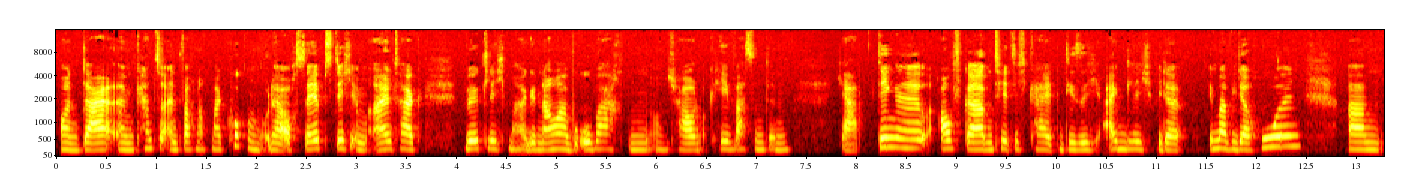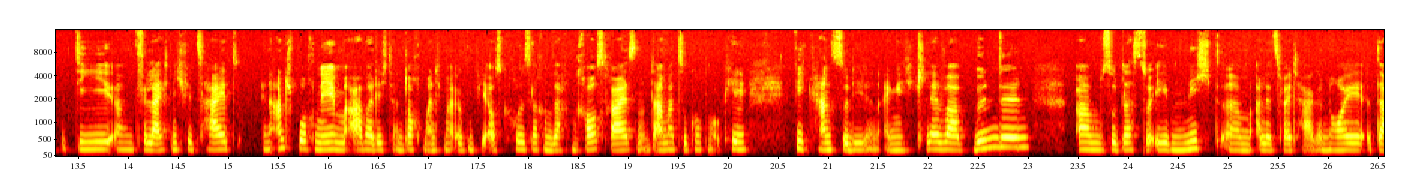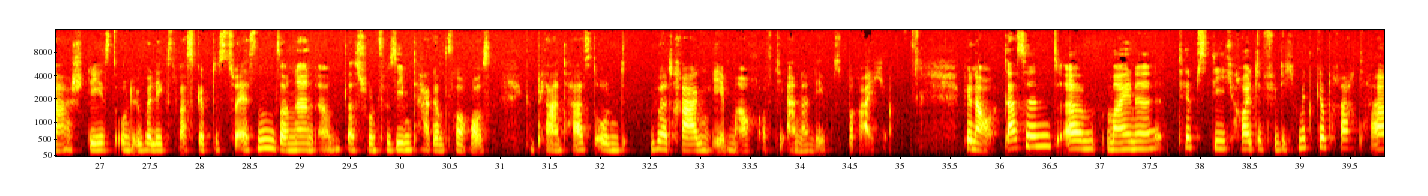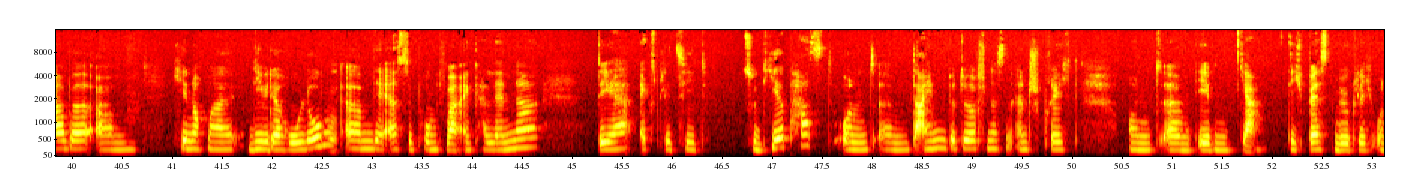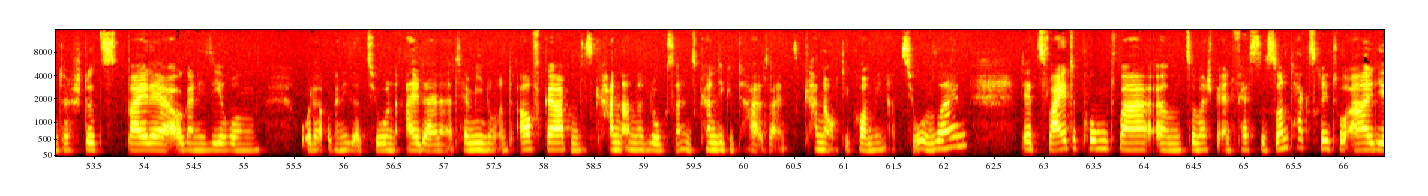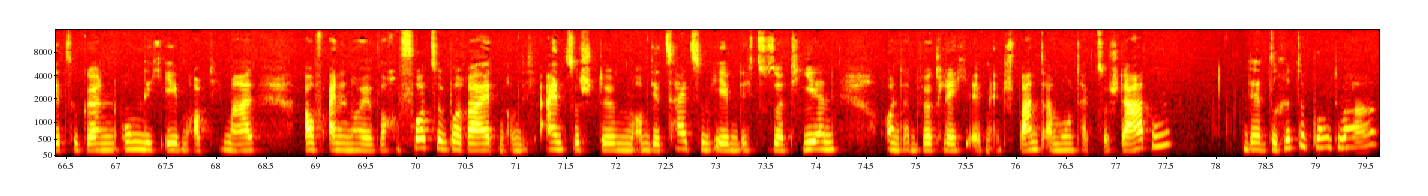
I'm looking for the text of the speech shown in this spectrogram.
Und da ähm, kannst du einfach noch mal gucken oder auch selbst dich im Alltag wirklich mal genauer beobachten und schauen, okay, was sind denn ja Dinge, Aufgaben, Tätigkeiten, die sich eigentlich wieder immer wiederholen, ähm, die ähm, vielleicht nicht viel Zeit in Anspruch nehmen, aber dich dann doch manchmal irgendwie aus größeren Sachen rausreißen und da mal zu gucken, okay, wie kannst du die denn eigentlich clever bündeln, ähm, sodass du eben nicht ähm, alle zwei Tage neu dastehst und überlegst, was gibt es zu essen, sondern ähm, das schon für sieben Tage im Voraus geplant hast und übertragen eben auch auf die anderen Lebensbereiche. Genau, das sind ähm, meine Tipps, die ich heute für dich mitgebracht habe. Ähm, hier nochmal die Wiederholung. Ähm, der erste Punkt war ein Kalender, der explizit zu dir passt und ähm, deinen Bedürfnissen entspricht und ähm, eben ja dich bestmöglich unterstützt bei der Organisierung oder Organisation all deiner Termine und Aufgaben. Das kann analog sein, es kann digital sein, es kann auch die Kombination sein. Der zweite Punkt war ähm, zum Beispiel ein festes Sonntagsritual dir zu gönnen, um dich eben optimal auf eine neue Woche vorzubereiten, um dich einzustimmen, um dir Zeit zu geben, dich zu sortieren und dann wirklich eben entspannt am Montag zu starten. Der dritte Punkt war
